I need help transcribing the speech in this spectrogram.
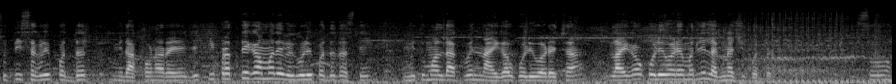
सो ती सगळी पद्धत मी दाखवणार आहे जे की प्रत्येकामध्ये वेगवेगळी पद्धत असते. मी तुम्हाला दाखवेन नायगाव कोळीवाड्याच्या नायगाव कोळीवाड्यामधली लग्नाची पद्धत. सो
